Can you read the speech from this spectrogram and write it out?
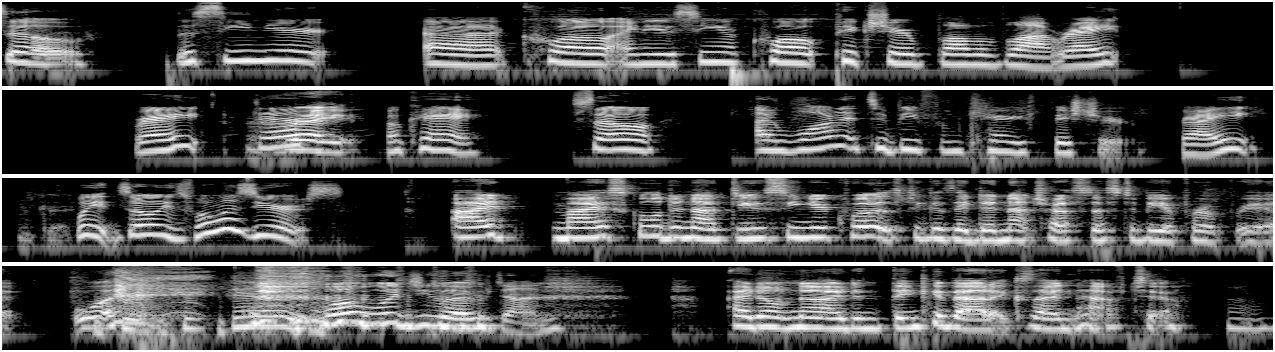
So, the senior uh, quote, I need a senior quote, picture, blah, blah, blah, right? Right, Dad? right. Okay. So, I want it to be from Carrie Fisher, right? Okay. Wait, Zoe's, what was yours? I my school did not do senior quotes because they did not trust us to be appropriate. What, what would you have done? I don't know. I didn't think about it because I didn't have to. Oh,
